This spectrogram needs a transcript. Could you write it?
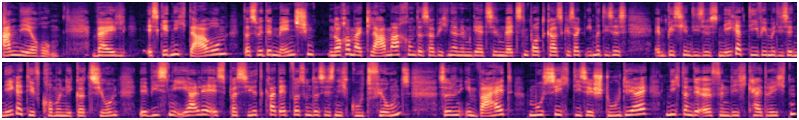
Annäherung, weil es geht nicht darum, dass wir den Menschen noch einmal klar machen, und das habe ich in einem jetzt im letzten Podcast gesagt, immer dieses ein bisschen dieses Negative, immer diese Negativkommunikation. Wir wissen eh alle, es passiert gerade etwas und das ist nicht gut für uns, sondern in Wahrheit muss sich diese Studie nicht an die Öffentlichkeit richten,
